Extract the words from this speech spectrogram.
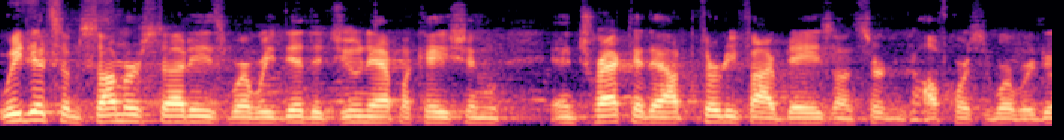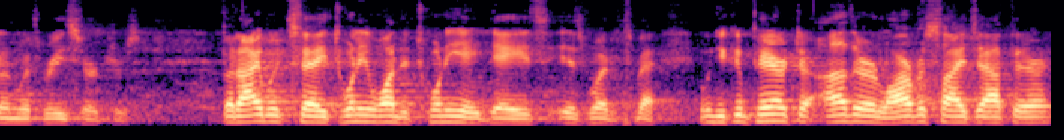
We did some summer studies where we did the June application, and tracked it out 35 days on certain golf courses where we're doing with researchers. But I would say 21 to 28 days is what it's about. When you compare it to other larvicides out there,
